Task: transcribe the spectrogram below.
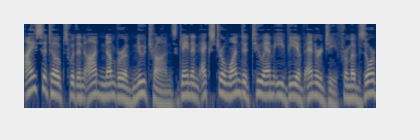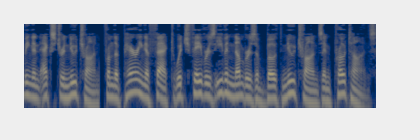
Isotopes with an odd number of neutrons gain an extra 1 to 2 MeV of energy from absorbing an extra neutron, from the pairing effect which favors even numbers of both neutrons and protons.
